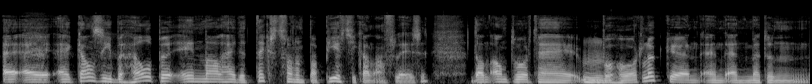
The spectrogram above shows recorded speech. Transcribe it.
hij, hij, hij kan zich behelpen eenmaal hij de tekst van een papiertje kan aflezen. Dan antwoordt hij behoorlijk en, en, en met een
